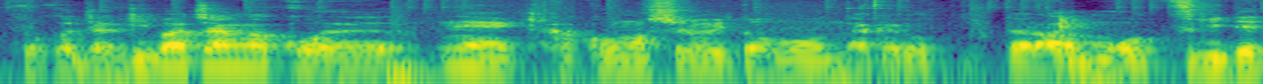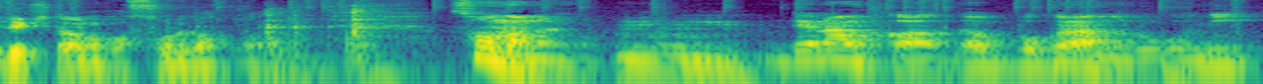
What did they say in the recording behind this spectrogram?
そっか、じゃあギバちゃんがこれね、企画面白いと思うんだけどって言ったら、もう次出てきたのがそれだったの。そうなのよ。うん。で、なんか、僕らのロゴに、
